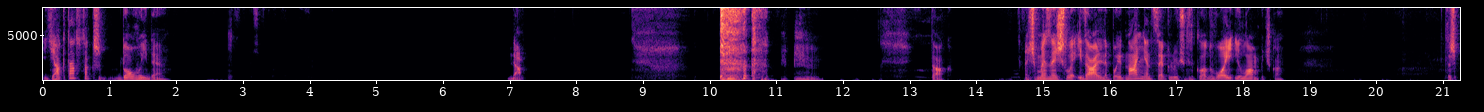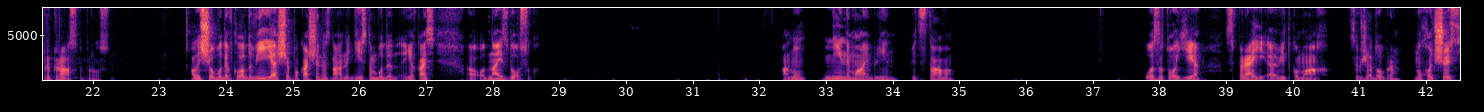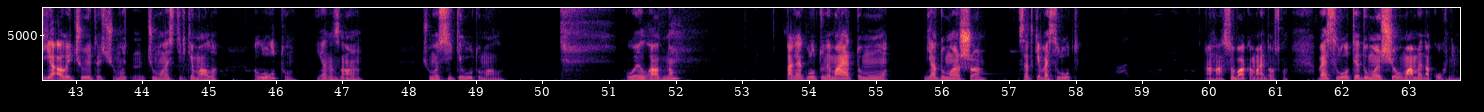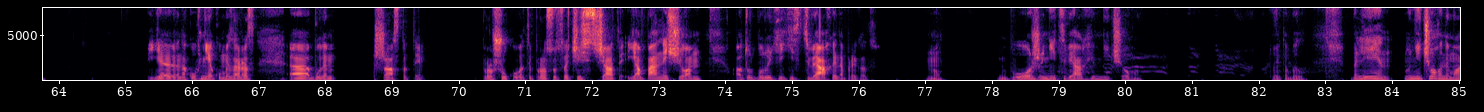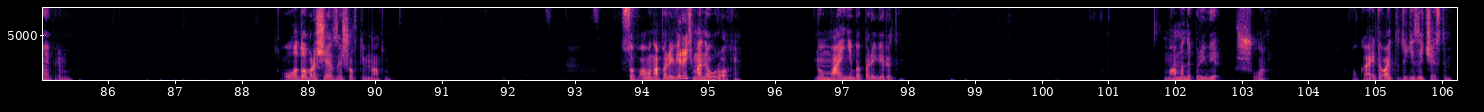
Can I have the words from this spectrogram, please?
Як тато так довго йде? Да. так. Значить, ми знайшли ідеальне поєднання. Це ключ від кладової і лампочка. Це ж прекрасно просто. Але що буде в кладовій, я ще поки що не знаю. Надіюсь, там буде якась е, одна із досок. А ну? Ні, немає, блін. Підстава. О, зато є спрей е, від комах. Це вже добре. Ну, хоч щось є, але чуєте, чому, чому настільки мало луту? Я не знаю. Чому стільки луту мало? Ой, ладно. Так як луту немає, тому я думаю, що все-таки весь лут. Ага, собака має доску. Весь лут, я думаю, що у мами на кухні. Є на кухні, яку ми зараз е, будемо шастати. Прошукувати, просто зачищати. Я впевнений, що а тут будуть якісь цвяхи, наприклад. Ну. Боже, ні цвяхів, нічого. Хто це був? Блін, ну нічого немає прям. О, добре, що я зайшов в кімнату. Стоп, а вона перевірить в мене уроки? Ну, має ніби перевірити. Мама не перевір. Що? Окей, давайте тоді зачистим.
